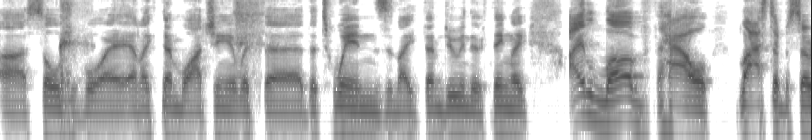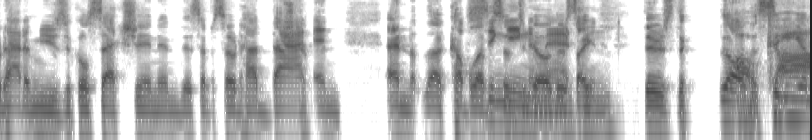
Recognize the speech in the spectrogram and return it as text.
uh soldier boy and like them watching it with the the twins and like them doing their thing like i love how last episode had a musical section and this episode had that and and a couple episodes Singing ago there's like there's the oh, Oh, the singing God.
